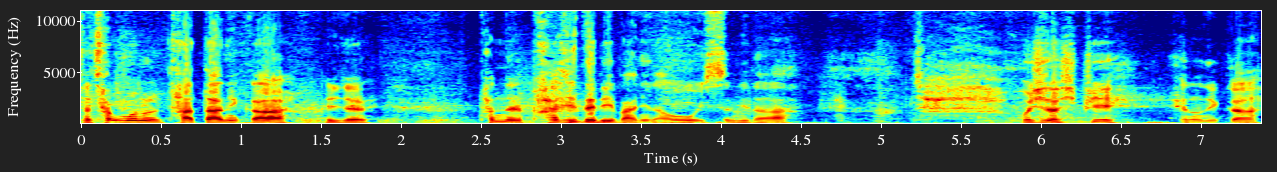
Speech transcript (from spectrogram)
자, 창문을 다 따니까 이제 판넬 파지들이 많이 나오고 있습니다. 자, 보시다시피 해놓으니까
